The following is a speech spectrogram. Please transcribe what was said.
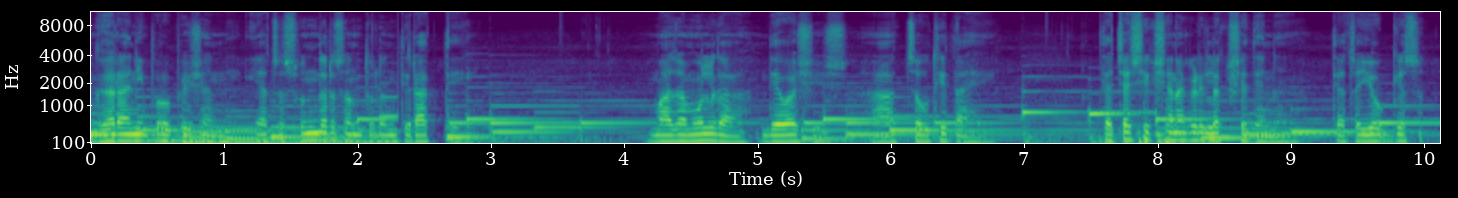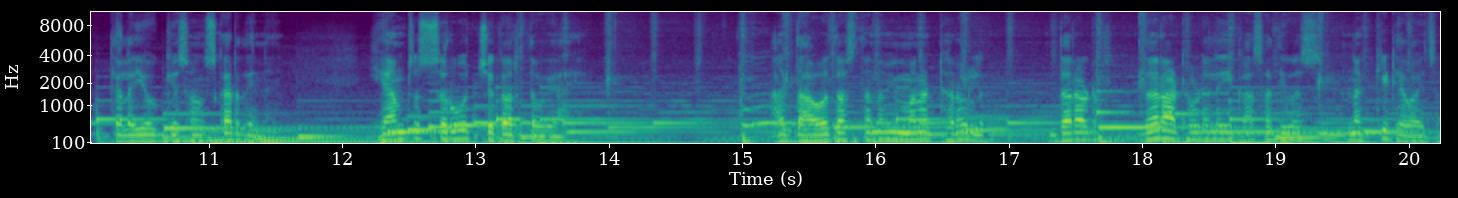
घर आणि प्रोफेशन याचं सुंदर संतुलन ती राखते. माझा मुलगा देवाशिष हा आज चौथीत आहे. त्याच्या शिक्षणाकडे लक्ष देणं त्याचा योग्य स त्याला योग्य संस्कार देणं हे आमचं सर्वोच्च कर्तव्य आहे. आज धावत असताना मी मनात ठरवलं दर आठ दर आठवड्याला एक असा दिवस नक्की ठेवायचा.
